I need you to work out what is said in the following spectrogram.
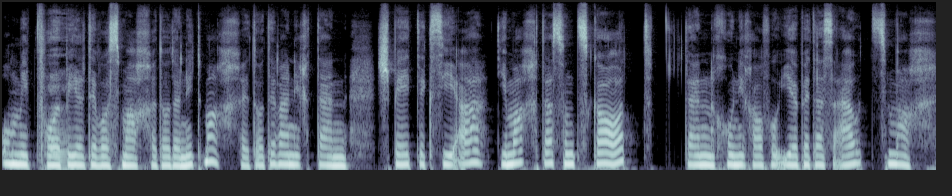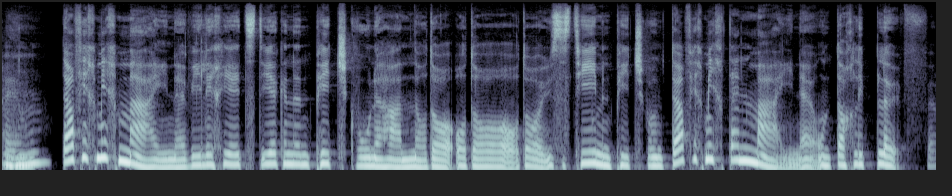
Und mit Vorbildern, die es machen oder nicht machen. Oder wenn ich dann später sehe, ah, die macht das und es geht, dann kann ich auch üben, das auch zu machen. Mhm. Darf ich mich meinen, weil ich jetzt irgendeinen Pitch gewonnen habe oder, oder, oder unser Team einen Pitch gewonnen darf ich mich dann meinen und da ein bisschen blöffen?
